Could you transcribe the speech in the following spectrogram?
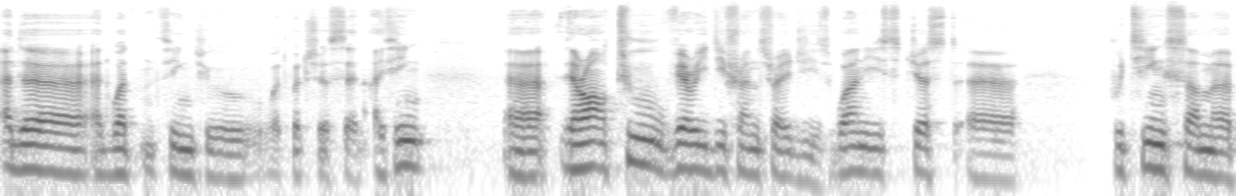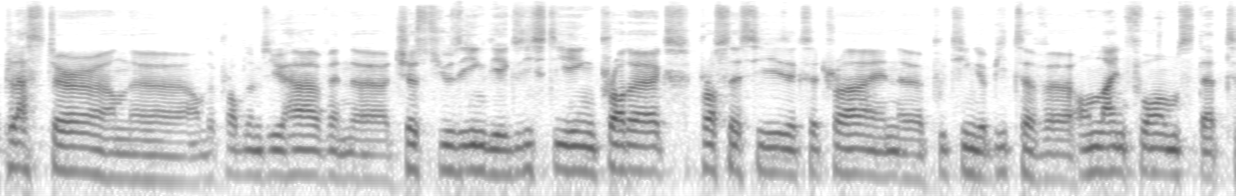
add, uh, add one thing to what what just said. I think there are two very different strategies. One is just uh, putting some uh, plaster on uh, the problems you have, and just using the existing products, processes, etc., and putting a bit of online forms that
